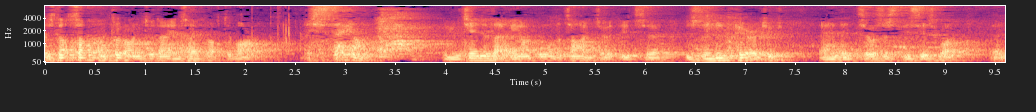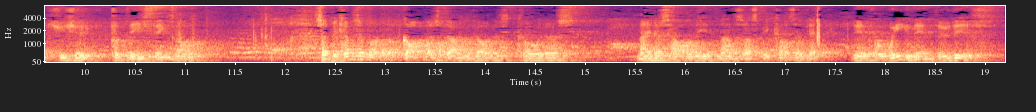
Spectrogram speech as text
It's not something put on today and take off tomorrow. They stay on. We intend to that all the time. So it's uh, this is an imperative, and it tells us this is what uh, you should put these things on. So because of what God has done, God has called us made us holy, loves us because of that. Therefore, we then do this.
